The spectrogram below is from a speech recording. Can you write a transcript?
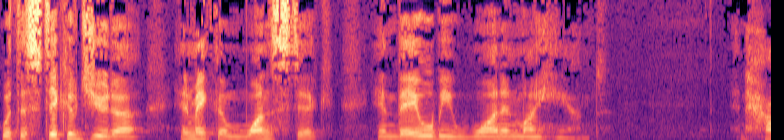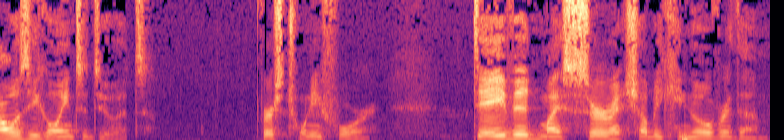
with the stick of Judah, and make them one stick, and they will be one in my hand. And how is he going to do it? Verse 24 David, my servant, shall be king over them,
